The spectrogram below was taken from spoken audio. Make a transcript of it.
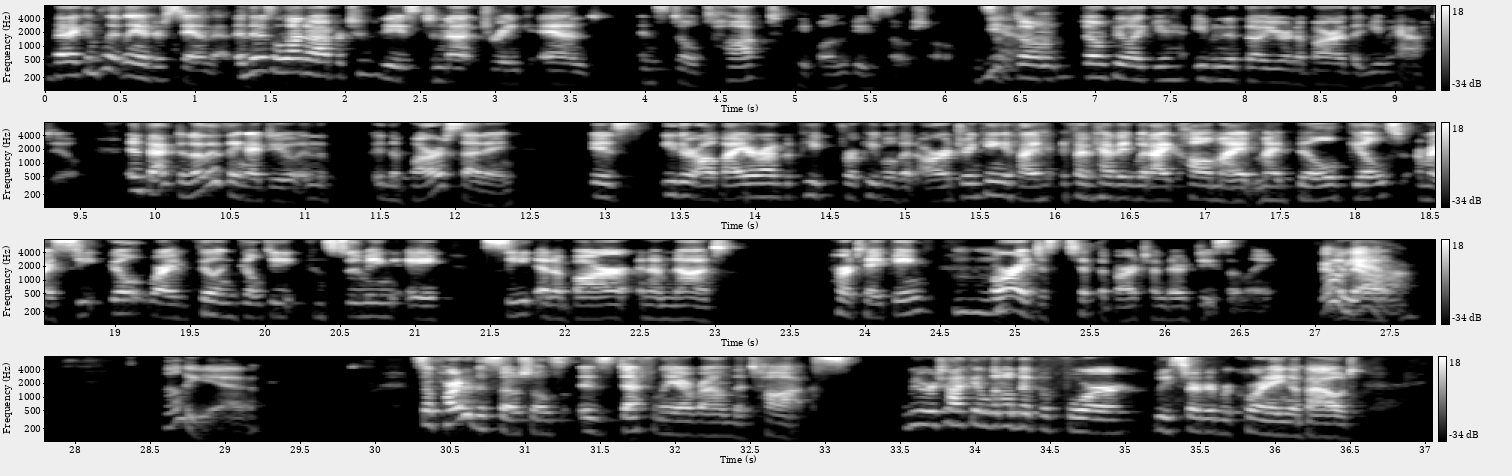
But I completely understand that. And there's a lot of opportunities to not drink and and still talk to people and be social. So Yeah. don't don't feel like you even though you're in a bar that you have to. In fact, another thing I do in the in the bar setting is either I'll buy around peop for people that are drinking if I if I'm having what I call my my bill guilt or my seat guilt where I'm feeling guilty consuming a seat at a bar and I'm not partaking Mhm. or I just tip the bartender decently. oh you know. yeah. Hell yeah. So part of the socials is definitely around the talks. We were talking a little bit before we started recording about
